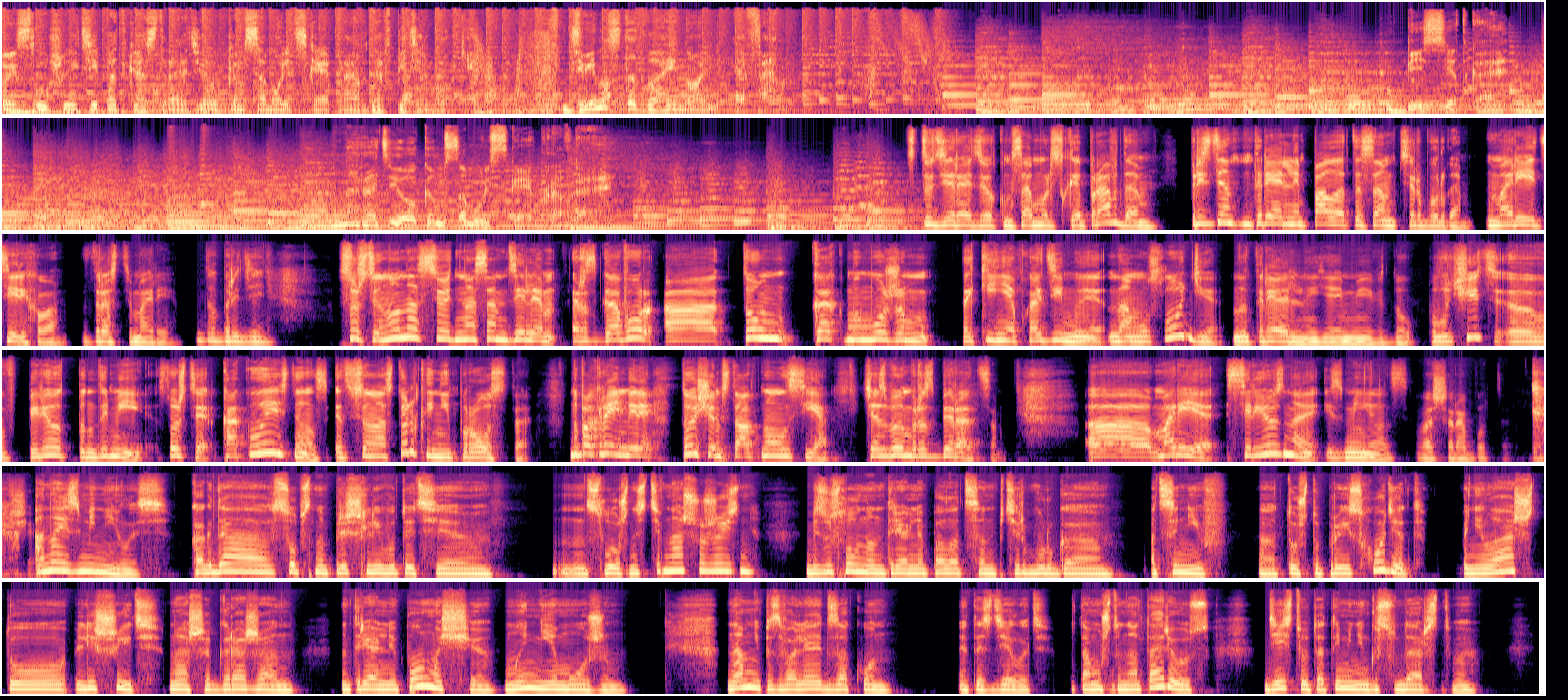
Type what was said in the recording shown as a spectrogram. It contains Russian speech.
Вы слушаете подкаст радио «Комсомольская правда» в Петербурге. 92.0 FM. эм. Беседка. На радио «Комсомольская правда». В студии радио «Комсомольская правда» президент Нотариальной палаты Санкт-Петербурга Мария Терехова. Здравствуйте, Мария. Добрый день. Слушайте, ну у нас сегодня на самом деле разговор о том, как мы можем такие необходимые нам услуги, нотариальные я имею в виду, получить э, в период пандемии. Слушайте, как выяснилось, это все настолько непросто. Ну, по крайней мере, то, с чем столкнулась я. Сейчас будем разбираться. А, Мария, серьезно изменилась ваша работа вообще? Она изменилась. Когда, собственно, пришли вот эти сложности в нашу жизнь, безусловно, Нотариальная палата Санкт-Петербурга, оценив то, что происходит, поняла, что лишить наших горожан нотариальной помощи мы не можем. Нам не позволяет закон это сделать, потому что нотариус действует от имени государства,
